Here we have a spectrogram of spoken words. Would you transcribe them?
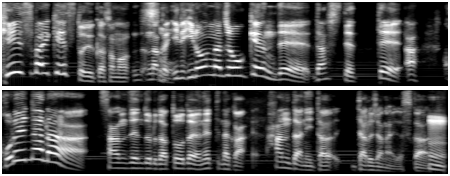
ケースバイケースというか、その、なんかいいろんな条件で出して、あ、これなら3000ドル妥当だよねってなんか判断に至至るじゃないですか。うんうんう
